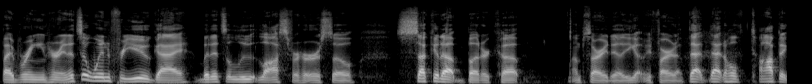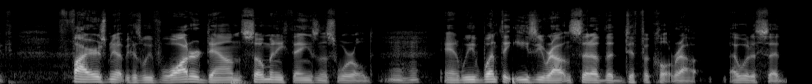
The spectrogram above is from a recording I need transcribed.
by bringing her in. It's a win for you, guy, but it's a lo- loss for her. So suck it up, Buttercup. I'm sorry, Dale. You got me fired up. That that whole topic fires me up because we've watered down so many things in this world, mm-hmm. and we've went the easy route instead of the difficult route. I would have said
